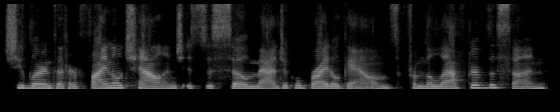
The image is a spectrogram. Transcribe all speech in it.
she learns that her final challenge is to sew magical bridal gowns from the laughter of the sun,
